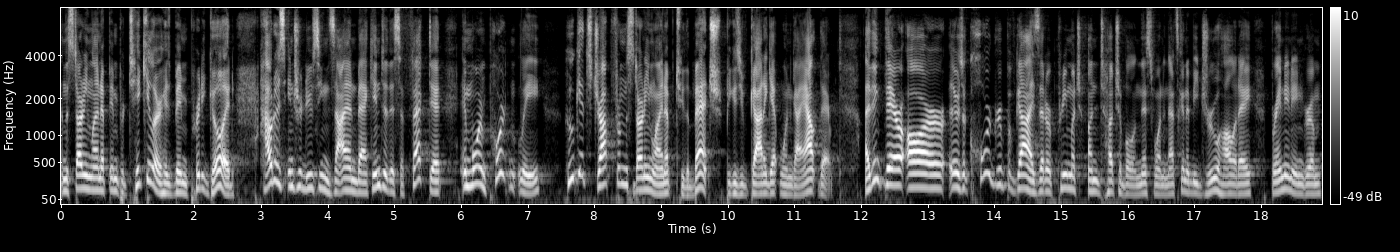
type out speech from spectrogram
and the starting lineup in particular has been pretty good. How does introducing Zion back into this affect it? And more importantly, who gets dropped from the starting lineup to the bench because you've got to get one guy out there. I think there are there's a core group of guys that are pretty much untouchable in this one, and that's going to be Jrue Holiday, Brandon Ingram,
